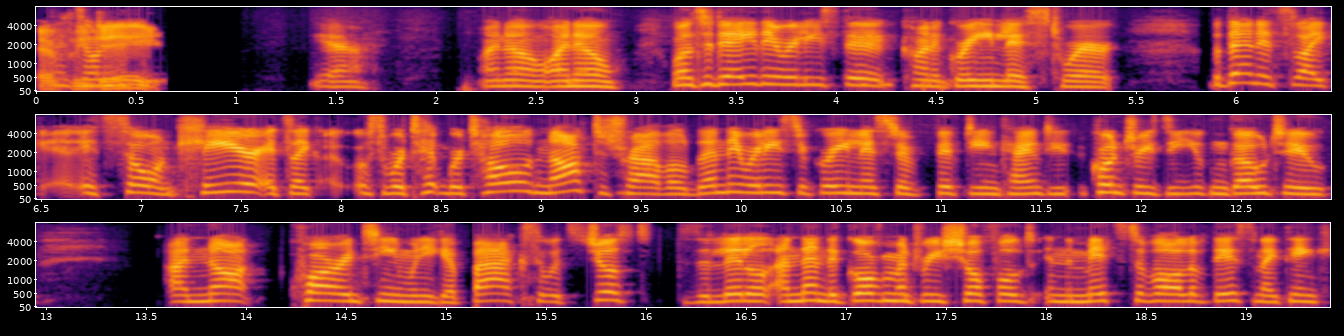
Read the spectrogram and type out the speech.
Every day. Yeah, I know, I know. Well, today they released the kind of green list where, but then it's like it's so unclear. It's like so we're t- we're told not to travel, but then they released a green list of fifteen county countries that you can go to, and not quarantine when you get back. So it's just a little, and then the government reshuffled in the midst of all of this, and I think,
